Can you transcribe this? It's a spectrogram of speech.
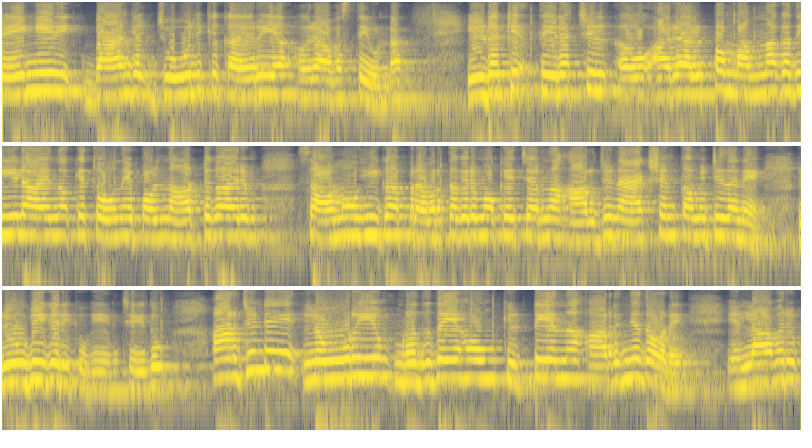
വേങ്ങേരി ബാങ്കിൽ ജോലിക്ക് കയറിയ ഒരവസ്ഥയുണ്ട്. ഇടയ്ക്ക് തിരച്ചിൽ ഒരൽപ്പം മന്ദഗതിയിലായെന്നൊക്കെ തോന്നിയപ്പോൾ നാട്ടുകാരും സാമൂഹിക പ്രവർത്തകരും ഒക്കെ ചേർന്ന് അർജുൻ ആക്ഷൻ കമ്മിറ്റി തന്നെ രൂപീകരിക്കുകയും ചെയ്തു. അർജുന്റെ ലോറിയും മൃതദേഹവും കിട്ടിയെന്ന് അറിഞ്ഞതോടെ എല്ലാവരും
